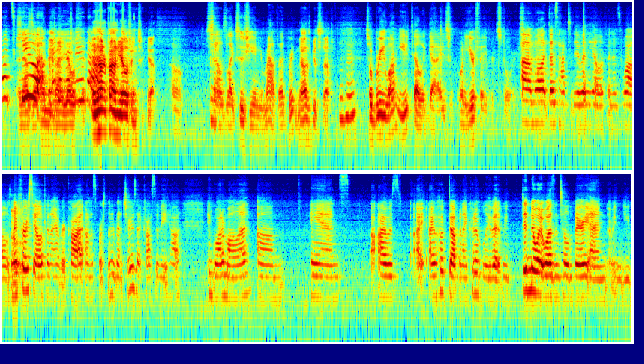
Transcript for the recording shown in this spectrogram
That's cute. that was a I hundred never knew yellowfin. It was that. 100 pound yellowfin. Yeah, sounds like sushi in your mouth, that Brie. that was good stuff. hmm So, Brie, why don't you tell the guys one of your favorite stories? Um, well, it does have to do with a yellowfin as well. It was my Oh. first yellowfin I ever caught on a Sportsman Adventures at Casa Vieja in Guatemala. Um, and I was I, I hooked up and I couldn't believe it. We didn't know what it was until the very end. I mean, you,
